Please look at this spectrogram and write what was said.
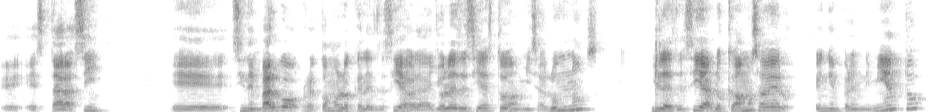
eh, estar así. Eh, sin embargo, retomo lo que les decía, Yo les decía esto a mis alumnos y les decía, lo que vamos a ver en emprendimiento,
